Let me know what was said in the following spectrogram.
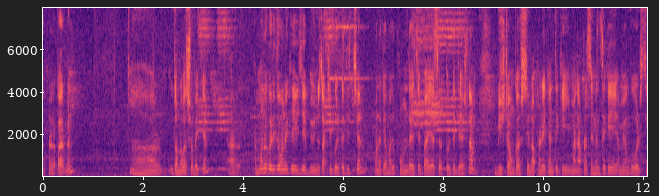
আপনারা পারবেন। আর ধন্যবাদ সবাইকে। আর আমি মনে করি যে অনেকে এই যে বিভিন্ন চাকরি পরীক্ষা দিচ্ছেন, অনেকে আমাকে ফোন দেয় যে, ভাই আসার পরীক্ষা দিয়ে আসলাম, বিশটা অঙ্ক আসছিল, আপনার এখান থেকেই মানে আপনার চ্যানেল থেকেই আমি অঙ্ক করছি,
